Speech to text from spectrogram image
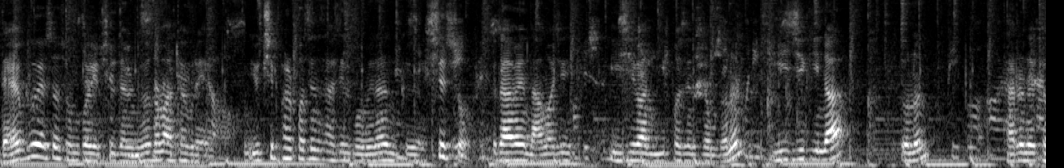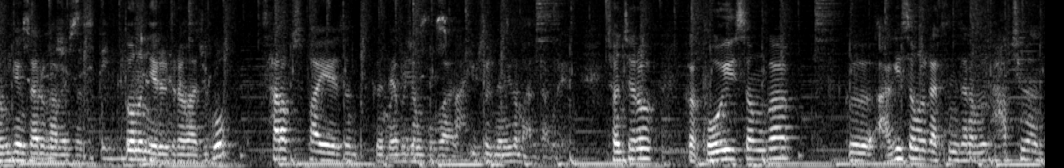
내부에서 정보가 유출되는 경우가 더 많다고 그래요. 68% 사실 보면은 그 실수, 그 다음에 나머지 20 한 2% 정도는 이직이나 또는 다른 애 경쟁사로 가면서 또는 예를 들어 가지고 산업 스파이에서 그 내부 정보가 유출되는 게 더 많다고 그래요. 전체로 그러니까 고의성과 그 악의성을 갖춘 사람을 다 합치면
